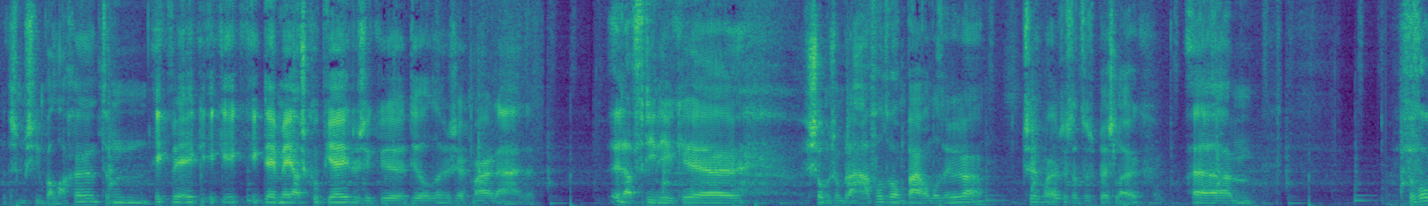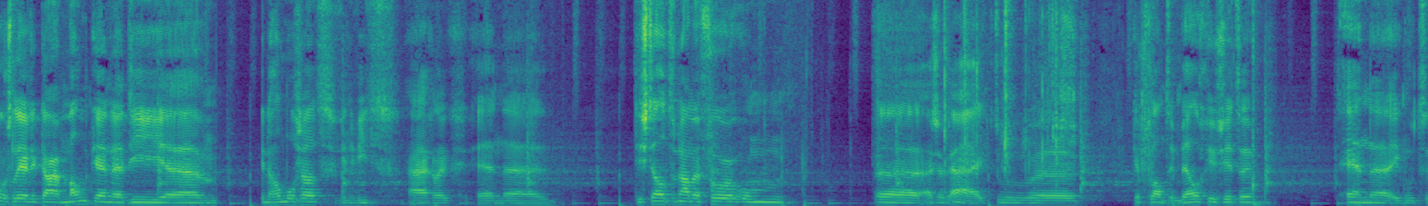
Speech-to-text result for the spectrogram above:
dat is misschien wel lachen. Toen, ik, ik, ik, ik, deed mee als croupier, dus ik eh, deelde zeg maar. En dan verdiende ik eh, soms op de avond wel een paar honderd euro, zeg maar. Dus dat was best leuk. Ehm, vervolgens leerde ik daar een man kennen die ehm, in de handel zat, in de wiet eigenlijk. En die stelde toen aan mij voor om eh, hij zei, ja, ik, doe, eh, ik heb klanten in België zitten en eh, ik moet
